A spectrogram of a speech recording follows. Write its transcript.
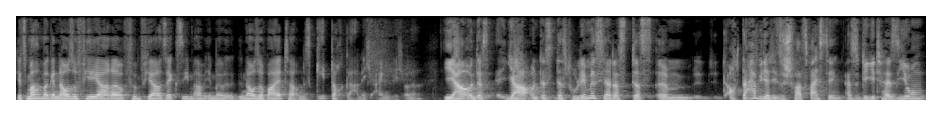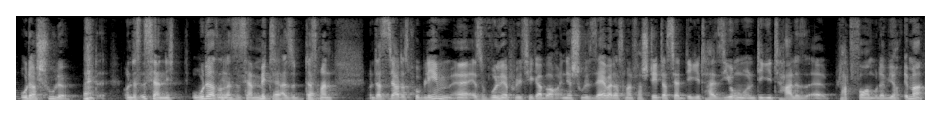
jetzt machen wir genauso vier Jahre, fünf Jahre, sechs, sieben, immer genauso weiter und es geht doch gar nicht eigentlich, oder? Ja, und das, ja, und das, das Problem ist ja, dass, dass ähm, auch da wieder dieses Schwarz-Weiß-Ding, also Digitalisierung oder Schule. Und, und das ist ja nicht oder, sondern ja. ist ja mit. Ja. Also dass man, und das ist ja auch das Problem, äh, sowohl in der Politik, aber auch in der Schule selber, dass man versteht, dass ja Digitalisierung und digitale äh, Plattformen oder wie auch immer,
